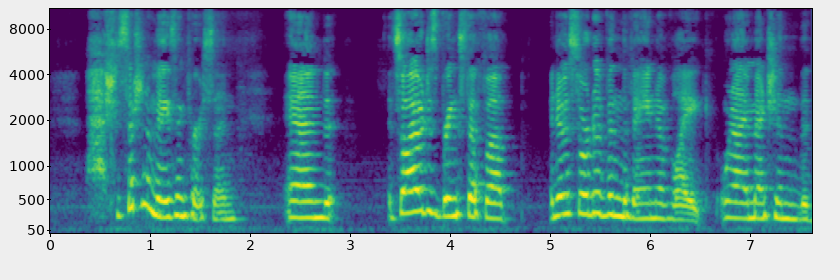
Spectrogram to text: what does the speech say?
she's such an amazing person. And so I would just bring stuff up and it was sort of in the vein of like when I mentioned the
